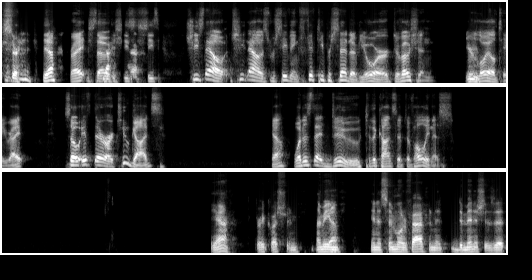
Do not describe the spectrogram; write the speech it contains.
sure. Yeah, right. So Yeah, she's yeah. she's she's now she now is receiving fifty percent of your devotion, your Mm. loyalty, right? So if there are two gods, yeah, what does that do to the concept of holiness? Yeah, great question. I mean, Yeah. in a similar fashion, it diminishes it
